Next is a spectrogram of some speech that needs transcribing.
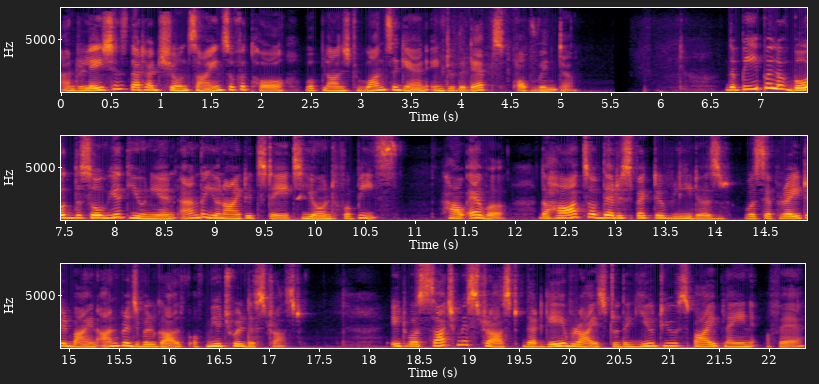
and relations that had shown signs of a thaw were plunged once again into the depths of winter. The people of both the Soviet Union and the United States yearned for peace. However, the hearts of their respective leaders were separated by an unbridgeable gulf of mutual distrust. It was such mistrust that gave rise to the U 2 spy plane affair,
